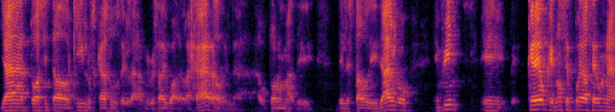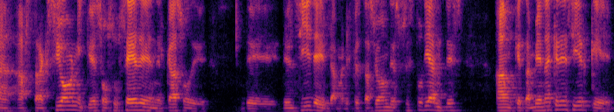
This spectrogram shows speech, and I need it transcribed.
ya tú has citado aquí los casos de la Universidad de Guadalajara o de la Autónoma de, del Estado de Hidalgo. En fin, eh, creo que no se puede hacer una abstracción y que eso sucede en el caso de, del CIDE y la manifestación de sus estudiantes, aunque también hay que decir que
